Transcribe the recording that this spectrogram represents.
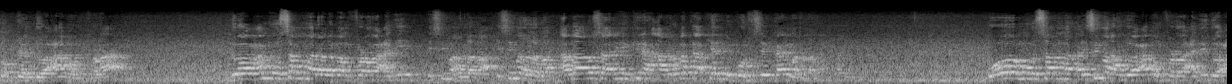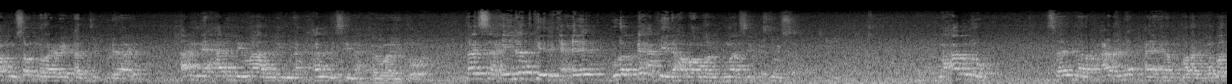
توكل الدعاء والفراء دعاء مسمى لبن فرع عدي. اسم الله اسم الله أبا رسالين كنا أربعة كان بكرسي كاي مرة. ومسمى اسم الله دعاء فرع عدي. دعاء مسمى راجع تبري هاي. أن حل ما لنا حل سنة حوالي طول. تاي سحيلات كده كحيل بقول بحكي كده هبا ما سكتوسا ما حبلو سيدنا عدل عين مرقبات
